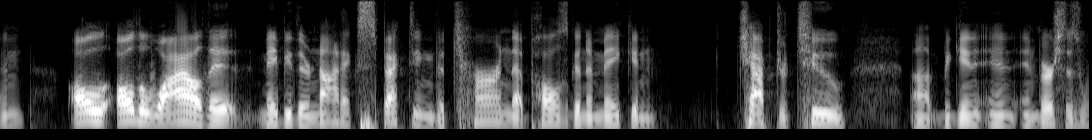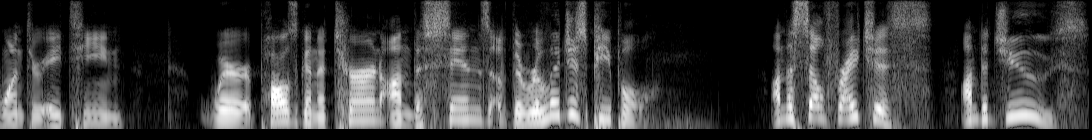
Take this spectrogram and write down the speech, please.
And all, all the while, that maybe they're not expecting the turn that Paul's going to make in chapter 2, uh, begin in, in verses 1 through 18 where Paul's going to turn on the sins of the religious people, on the self righteous, on the Jews.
